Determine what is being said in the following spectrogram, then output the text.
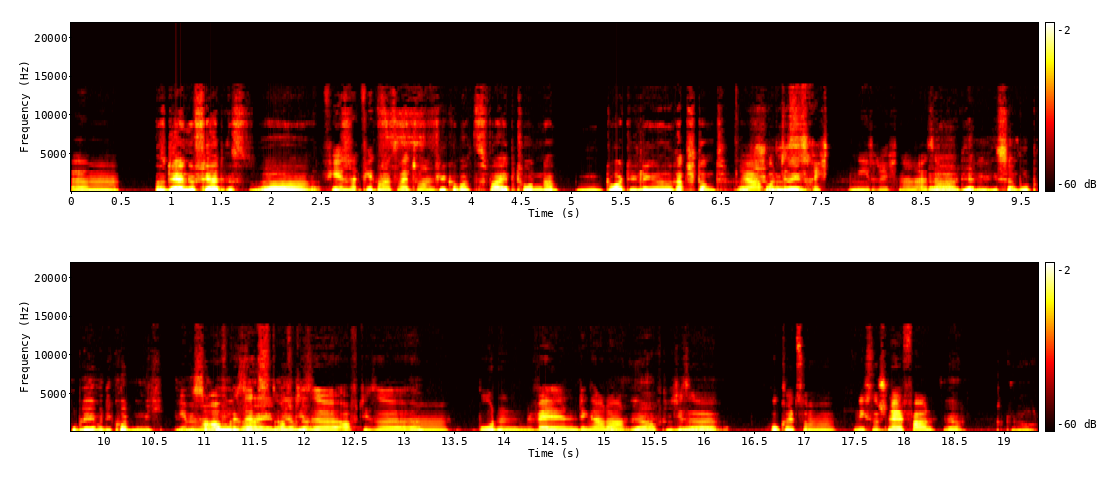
ähm, Also deren Gefährt ist äh, ist 4,2 Tonnen. 4,2 Tonnen, hat einen deutlich längeren Radstand, ja und das gesehen. ist recht niedrig, ne? Also äh, die hatten in Istanbul Probleme, die konnten nicht die in haben immer Istanbul aufgesetzt rein. Die auf haben diese, auf diese ähm, Bodenwellen-Dinger da. da, ja, auf diese, Diese Huckel zum nicht so schnell fahren. ja, genau.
